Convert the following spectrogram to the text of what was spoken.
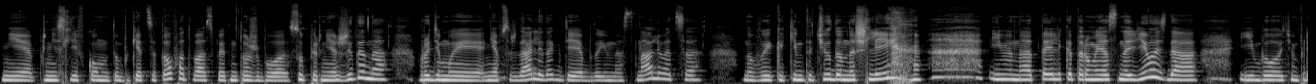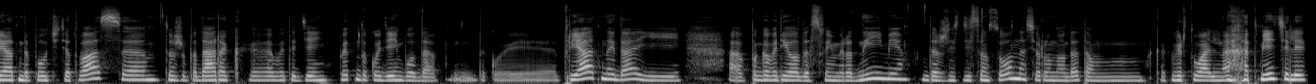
мне принесли в комнату букет цветов от вас, поэтому тоже было супер неожиданно. Вроде мы не обсуждали, да, где я буду именно останавливаться, но вы каким-то чудом нашли именно отель, в котором я остановилась, да, и было очень приятно получить от вас э, тоже подарок э, в этот день. Поэтому такой день был, да, такой приятный, да, и а, поговорила, да, с своими родными, даже дистанционно все равно, да, там как виртуально отметили,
